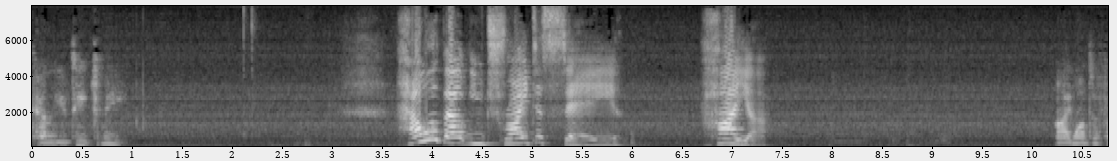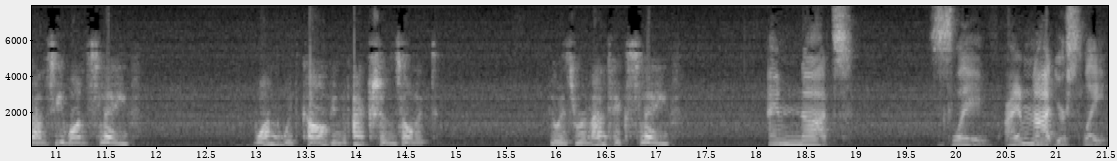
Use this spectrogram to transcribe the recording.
Can you teach me? How about you try to say Haya? I want a fancy one slave. One with carving actions on it. Who is romantic slave. I am not slave. I am not your slave.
